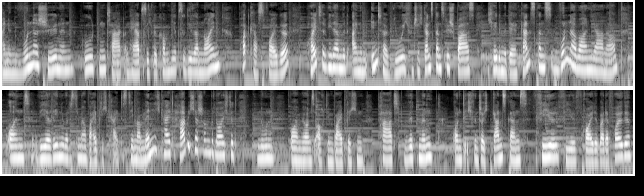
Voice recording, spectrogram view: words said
Einen wunderschönen guten Tag und herzlich willkommen hier zu dieser neuen Podcast-Folge. Heute wieder mit einem Interview. Ich wünsche euch ganz, ganz viel Spaß. Ich rede mit der ganz, ganz wunderbaren Jana und wir reden über das Thema Weiblichkeit. Das Thema Männlichkeit habe ich ja schon beleuchtet. Nun wollen wir uns auch dem weiblichen Part widmen und ich wünsche euch ganz, ganz viel, viel Freude bei der Folge.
